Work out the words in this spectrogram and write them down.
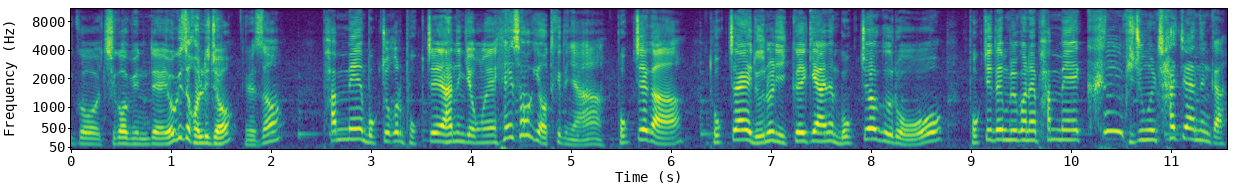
이거 직업인데 여기서 걸리죠. 그래서 판매 목적으로 복제하는 경우에 해석이 어떻게 되냐? 복제가 독자의 눈을 이끌게 하는 목적으로 복제된 물건의 판매에 큰 비중을 차지하는가?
